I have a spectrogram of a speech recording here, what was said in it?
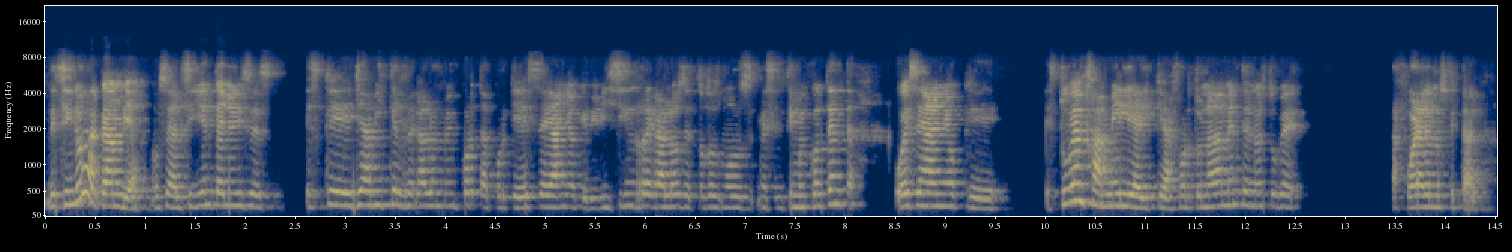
de sin duda cambia. O sea, el siguiente año dices, es que ya vi que el regalo no importa porque ese año que viví sin regalos, de todos modos me sentí muy contenta. O ese año que estuve en familia y que afortunadamente no estuve afuera de un hospital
